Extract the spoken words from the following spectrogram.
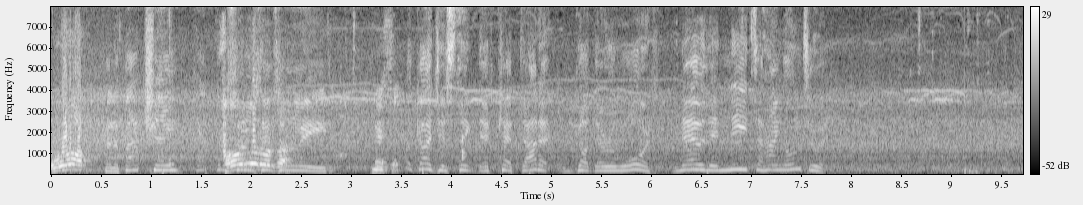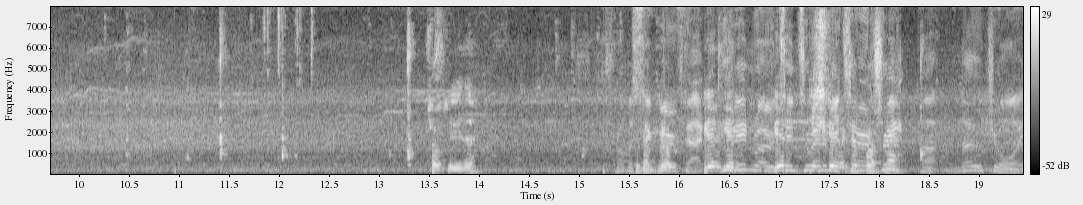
Oo. Fenerbahçe get Foul var orada. Neyse. Look, I just think they've kept at it and got their reward. Now they need to hang on to it. Çok iyiydi. Promising move that. Gir, Good inroads gir. into Hiç enemy gerek yok territory, basmaya. but no joy.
